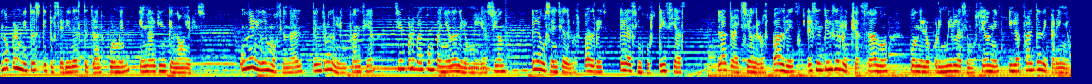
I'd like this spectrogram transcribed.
no permitas que tus heridas te transformen en alguien que no eres. Una herida emocional dentro de la infancia siempre va acompañada de la humillación, de la ausencia de los padres, de las injusticias, la traición de los padres, el sentirse rechazado, con el oprimir las emociones y la falta de cariño.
